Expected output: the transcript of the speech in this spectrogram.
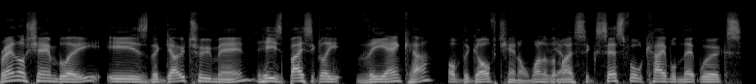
Brandel Chamblee is the go-to man. He's basically the anchor of the Golf Channel, one of the Yep. most successful cable networks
